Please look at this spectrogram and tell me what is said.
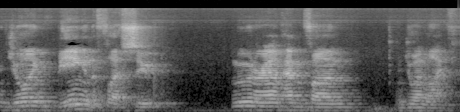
Enjoying being in the flesh suit, moving around, having fun, enjoying life.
